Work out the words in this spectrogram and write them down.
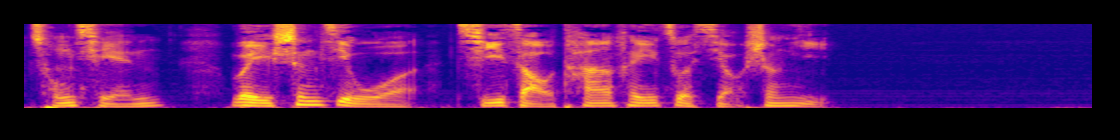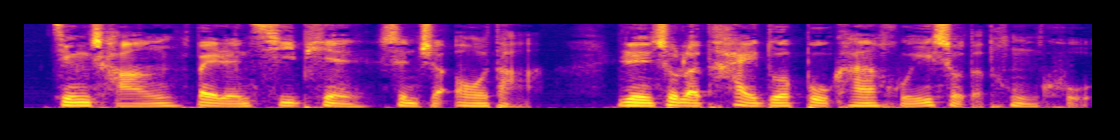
从前。”为生计，我起早贪黑做小生意，经常被人欺骗，甚至殴打，忍受了太多不堪回首的痛苦，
